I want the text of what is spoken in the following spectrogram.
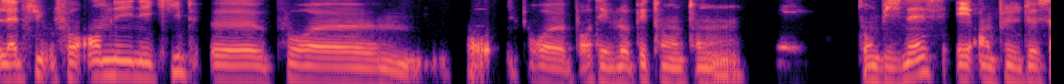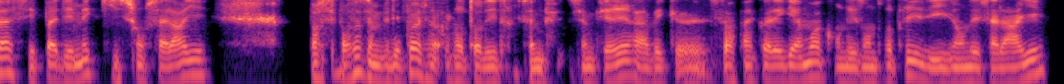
là-dessus, il faut emmener une équipe euh, pour, euh, euh, pour, développer ton, ton, business. Et en plus de ça, c'est pas des mecs qui sont salariés. C'est pour ça, ça me fait des fois, j'entends des trucs, ça me, fait rire avec certains collègues à moi qui ont des entreprises et ils ont des salariés.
